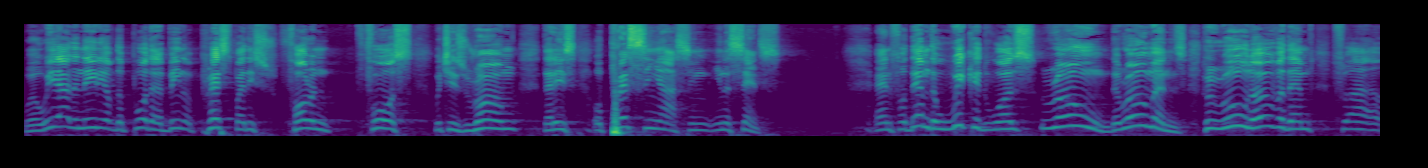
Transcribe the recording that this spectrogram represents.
Well, we are the needy of the poor that have been oppressed by this foreign force, which is Rome, that is oppressing us in, in a sense. And for them, the wicked was Rome, the Romans, who ruled over them, uh,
